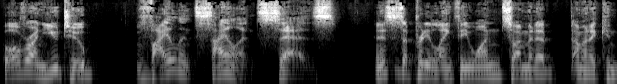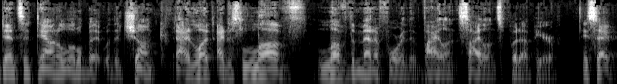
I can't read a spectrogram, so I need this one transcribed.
Well, over on YouTube, Violent Silence says, and this is a pretty lengthy one, so I'm gonna I'm gonna condense it down a little bit with a chunk. I lo- I just love love the metaphor that Violent Silence put up here. They say,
